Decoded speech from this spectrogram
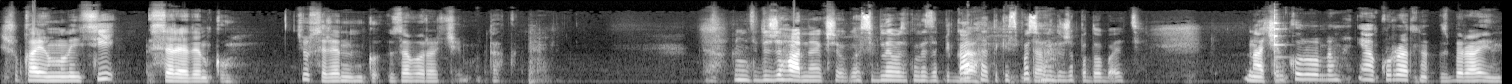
Шукаю млинці серединку. Цю серединку заворачуємо. Так. Мені це дуже гарно, якщо особливо коли запікати, Да, такий спосіб да. мені дуже подобається. Начинку робимо і акуратно збираємо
